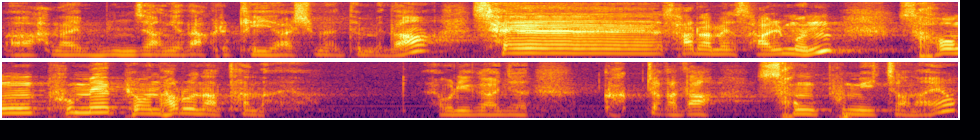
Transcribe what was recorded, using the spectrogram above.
어, 하나의 문장이다 그렇게 이해하시면 됩니다. 새 사람의 삶은 성품의 변화로 나타나요. 우리가 이제 각자가 다 성품이 있잖아요.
